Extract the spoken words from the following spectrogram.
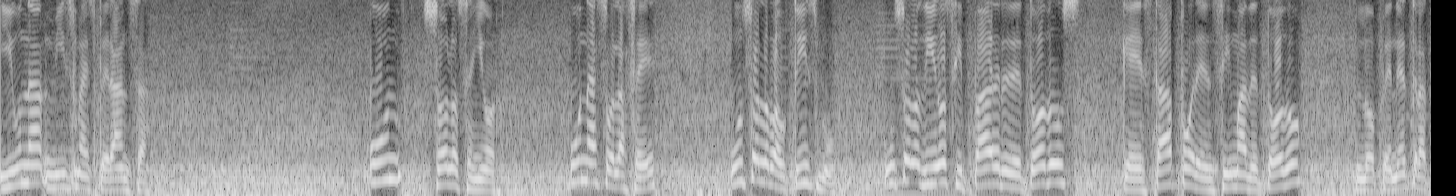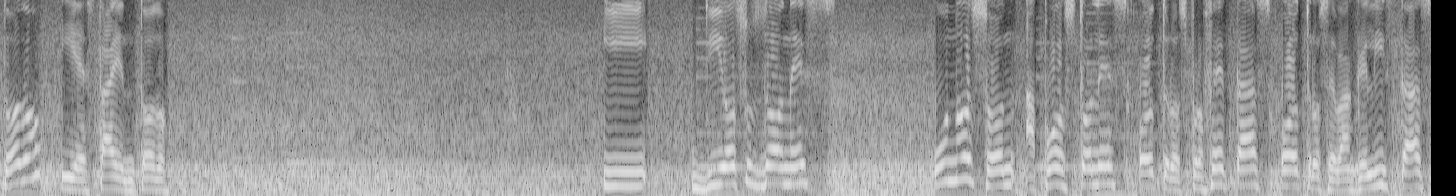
y una misma esperanza. Un solo Señor, una sola fe, un solo bautismo, un solo Dios y Padre de todos, que está por encima de todo, lo penetra todo y está en todo. y dio sus dones. Unos son apóstoles, otros profetas, otros evangelistas,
